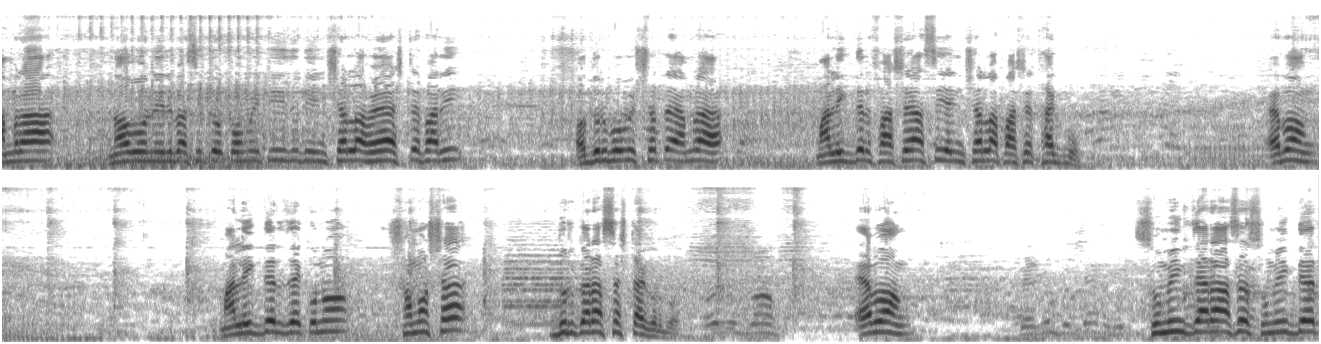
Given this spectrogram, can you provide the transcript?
আমরা নবনির্বাচিত কমিটি যদি ইনশাল্লাহ হয়ে আসতে পারি, অদূর ভবিষ্যতে আমরা মালিকদের পাশে আসি ইনশাল্লাহ পাশে থাকব। এবং মালিকদের যে কোনো সমস্যা দূর করার চেষ্টা করব। এবং শ্রমিক যারা আছে, শ্রমিকদের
